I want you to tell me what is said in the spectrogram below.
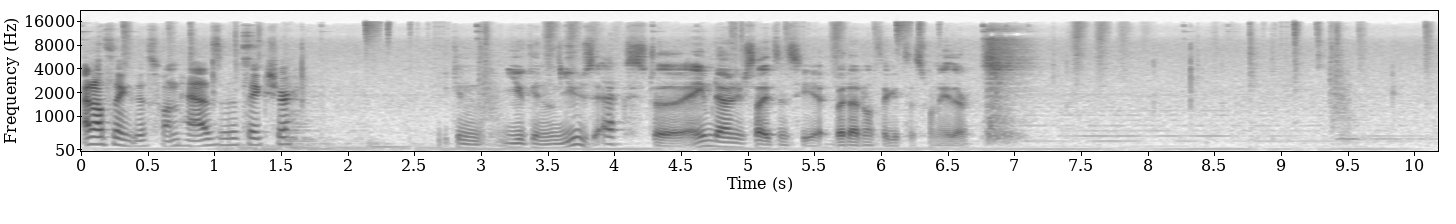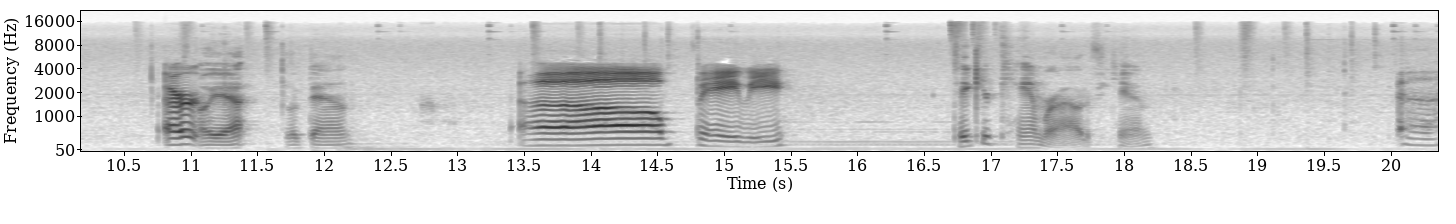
I don't think this one has a picture. You can you can use X to aim down your sights and see it, but I don't think it's this one either. Or, Oh yeah. Look down. Oh, baby. Take your camera out if you can. Uh,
